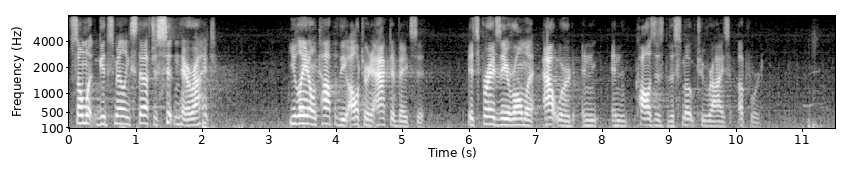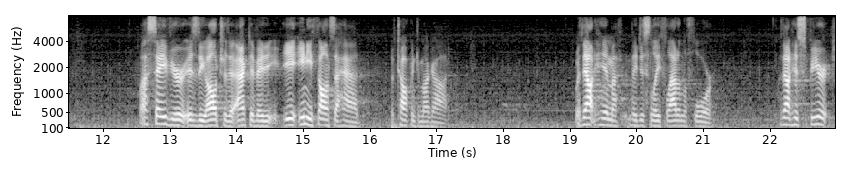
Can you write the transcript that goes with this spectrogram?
somewhat good smelling stuff just sitting there, right? You lay it on top of the altar and it activates it. It spreads the aroma outward and, and causes the smoke to rise upward. My Savior is the altar that activated any thoughts I had of talking to my God. Without Him, they just lay flat on the floor. Without His Spirit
